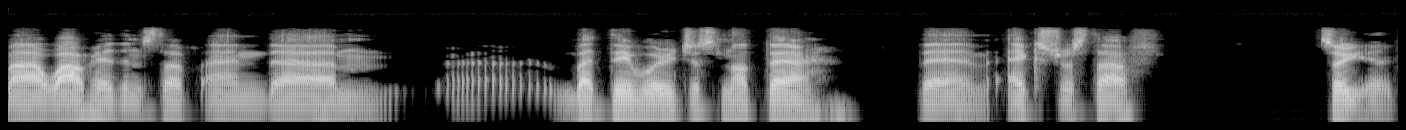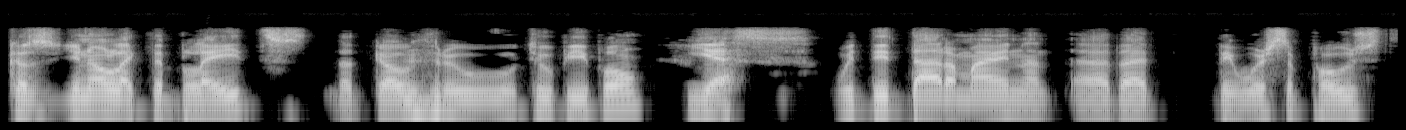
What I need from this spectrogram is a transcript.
uh, Wowhead and stuff, and um, uh, but they were just not there. The extra stuff. So because you know, like the blades that go Mhm. through two people yes, we did data mine at, uh, that they were supposed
